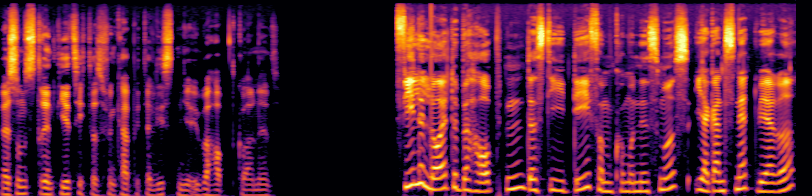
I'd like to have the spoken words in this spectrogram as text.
weil sonst rentiert sich das für einen Kapitalisten ja überhaupt gar nicht. Viele Leute behaupten, dass die Idee vom Kommunismus ja ganz nett wäre,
